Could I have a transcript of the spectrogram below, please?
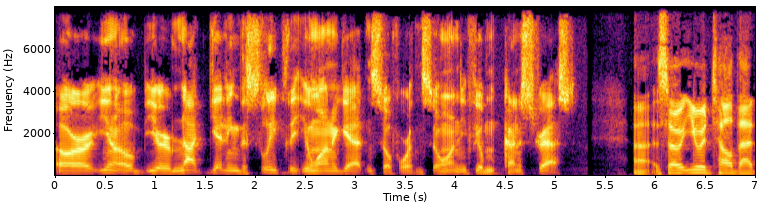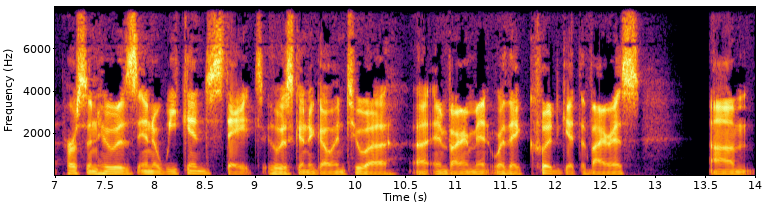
or you know you're not getting the sleep that you want to get, and so forth and so on. You feel kind of stressed. Uh, so you would tell that person who is in a weakened state, who is going to go into a, a environment where they could get the virus. Um,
